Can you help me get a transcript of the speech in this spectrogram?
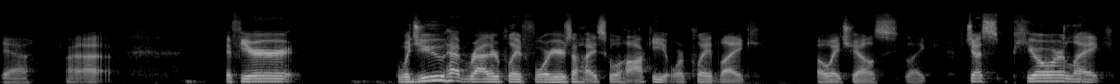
Yeah. Uh, if you're, would you have rather played four years of high school hockey or played like OHLs, like just pure like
